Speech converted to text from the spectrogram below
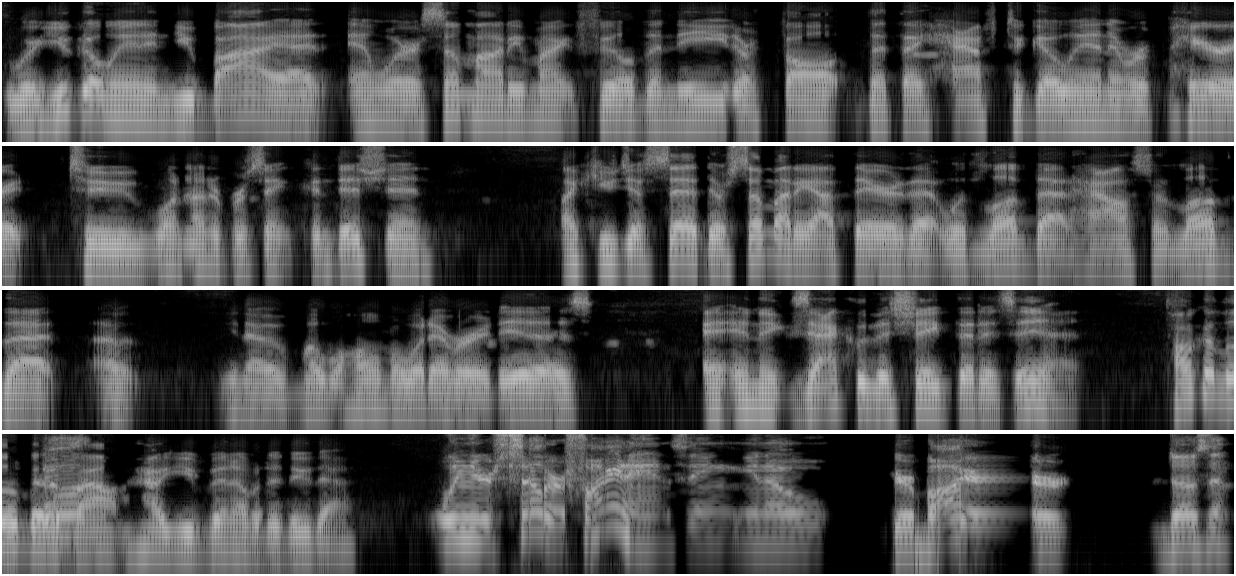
where you go in and you buy it and where somebody might feel the need or thought that they have to go in and repair it to 100% condition like you just said there's somebody out there that would love that house or love that uh, you know mobile home or whatever it is in, exactly the shape that it's in. Talk a little bit Well- about how you've been able to do that. when you're seller financing, you know, your buyer doesn't,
